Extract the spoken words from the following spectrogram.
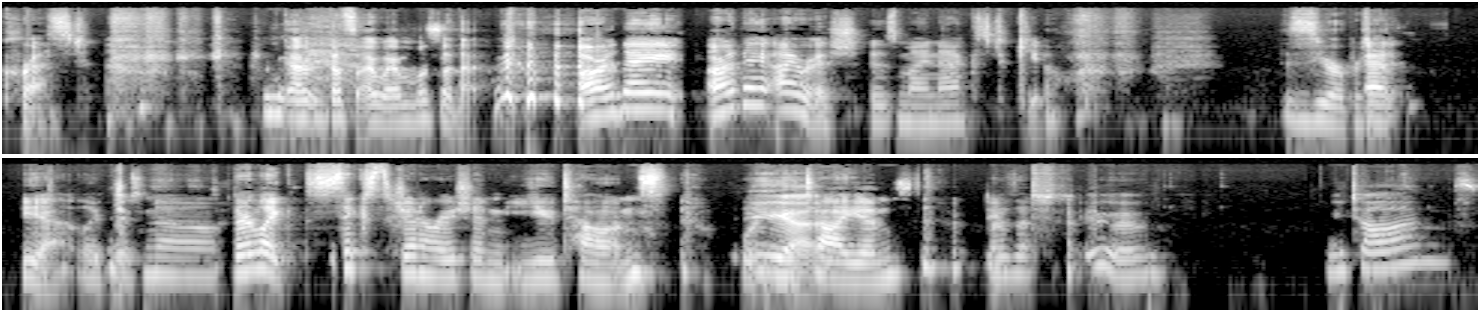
crest. Uh, That's I almost said that. are they are they Irish? Is my next cue. Zero percent. Yeah, like there's no. They're like sixth generation Utahns. Yeah. Italians. what is? Ooh. Utahns?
